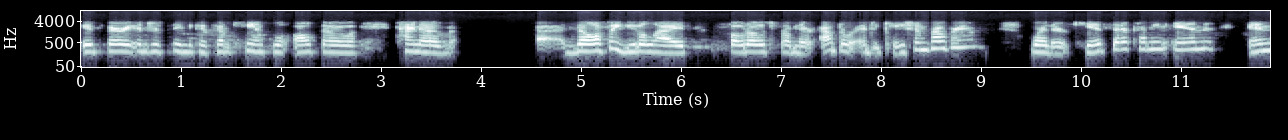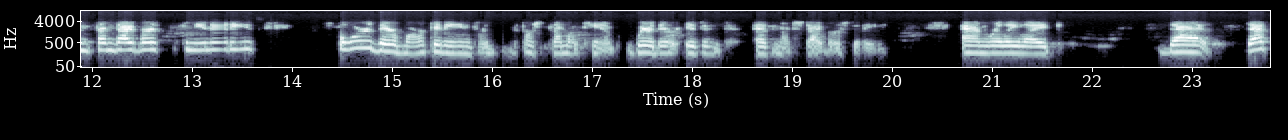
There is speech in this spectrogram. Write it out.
it's very interesting because some camps will also kind of uh, they'll also utilize photos from their outdoor education program where there are kids that are coming in and from diverse communities for their marketing for for summer camp where there isn't as much diversity. And really like that that's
